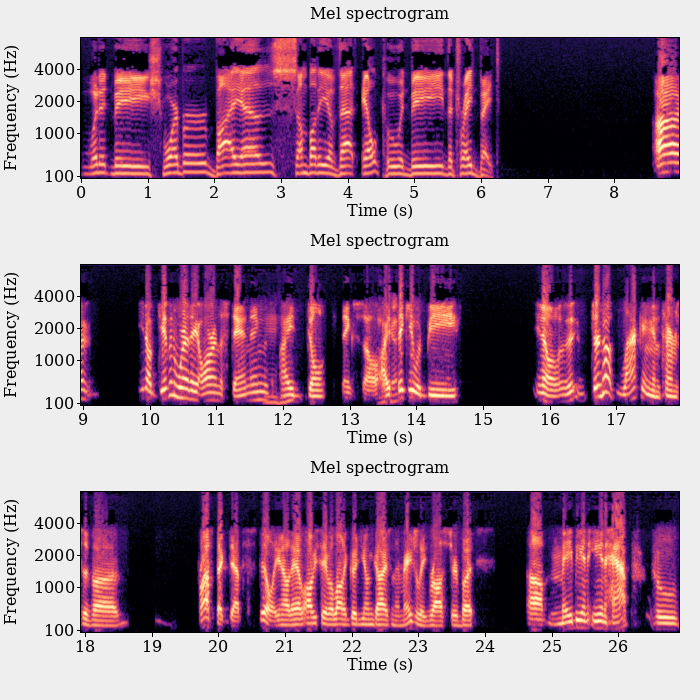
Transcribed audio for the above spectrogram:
would it be Schwarber, Baez, somebody of that ilk who would be the trade bait? Uh, you know, given where they are in the standings, mm-hmm. I don't think so. Okay. I think it would be, you know, they're not lacking in terms of uh, prospect depth. Still, you know, they have, obviously have a lot of good young guys in their major league roster, but uh, maybe an Ian Happ who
